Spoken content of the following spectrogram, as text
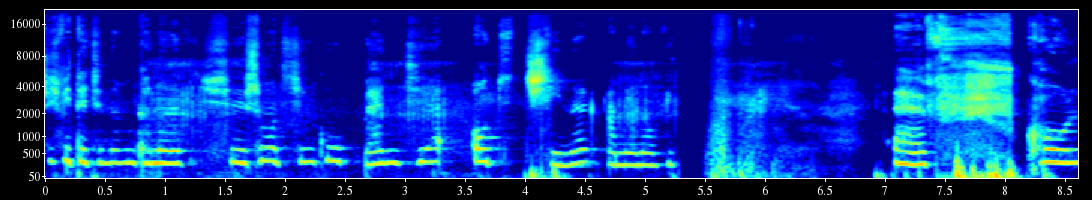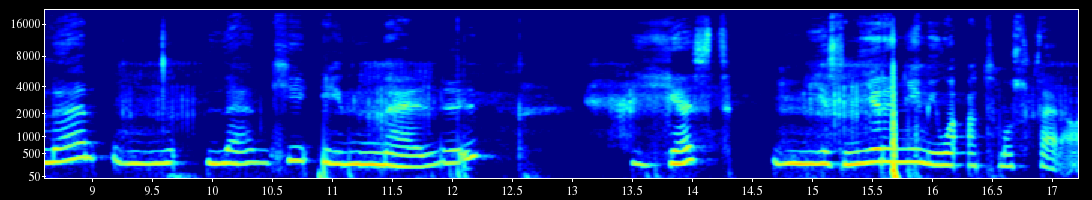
Cześć, witajcie na moim kanale. W dzisiejszym odcinku będzie odcinek, a mianowicie e, w szkole mm, Lenki i Nelly jest niezmiernie miła atmosfera.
